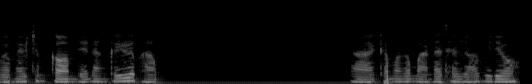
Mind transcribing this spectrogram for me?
gmail com để đăng ký lớp học. À, cảm ơn các bạn đã theo dõi video.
